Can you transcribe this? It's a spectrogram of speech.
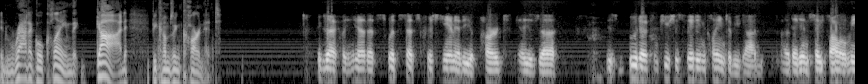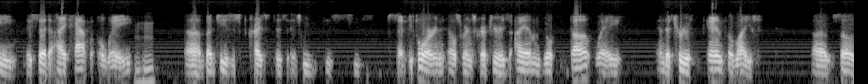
and radical claim that God becomes incarnate. Exactly. Yeah, that's what sets Christianity apart. Is uh, is Buddha, Confucius? They didn't claim to be God. Uh, they didn't say "Follow me." They said, "I have a way." Mm-hmm. Uh, but Jesus Christ, as, as we said before and elsewhere in Scripture, is "I am the way and the truth and the life. Uh, so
